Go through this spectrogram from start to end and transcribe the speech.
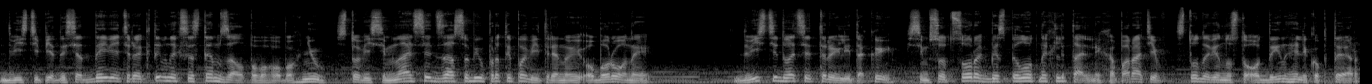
259 реактивних систем залпового вогню, 118 засобів протиповітряної оборони, 223 літаки, 740 безпілотних літальних апаратів, 191 гелікоптер.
